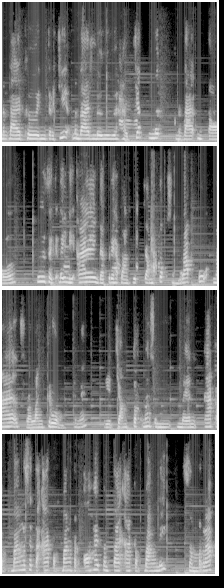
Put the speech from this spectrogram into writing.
មិនដែលឃើញត្រចៀកមិនដែលឮហើយចិត្តនឹកមិនដែលដល់គឺសេចក្តីនេះឯងដែលព្រះបានរៀបចំទុកសម្រាប់ពួកដែលស្រឡាញ់ទ្រង់ឃើញទេ រៀបចំទុកនោះមិនមែនអាកំបាំងសិតតែអាកំបាំងទាំងអស់ហើយប៉ុន្តែអាកំបាំងនេះសម្រាប់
